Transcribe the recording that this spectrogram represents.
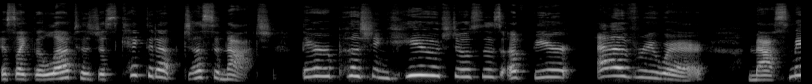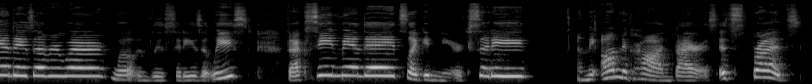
it's like the left has just kicked it up just a notch. They're pushing huge doses of fear everywhere. Mask mandates everywhere, well, in blue cities at least. Vaccine mandates, like in New York City. And the Omicron virus, it spreads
